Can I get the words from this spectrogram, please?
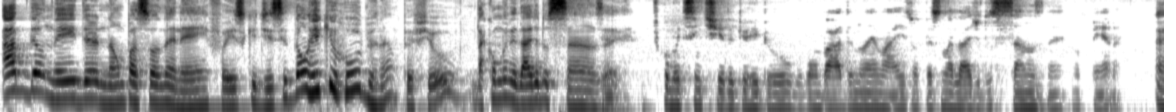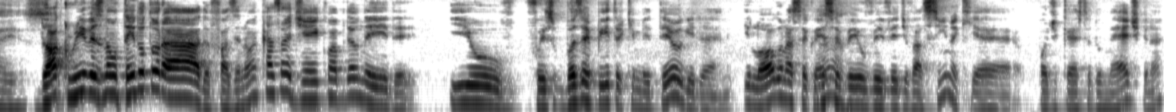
Abdel Nader não passou no Enem, foi isso que disse Dom Rick Rubio, né? O perfil da comunidade do Suns aí ficou muito sentido que o Rick Rubio bombado não é mais uma personalidade do Suns, né? Uma pena. É isso. Doc Rivers não tem doutorado, fazendo uma casadinha aí com o Abdel Nader. E o, foi o buzzer beater que meteu, Guilherme. E logo na sequência ah. veio o VV de Vacina, que é podcast do Magic, né?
